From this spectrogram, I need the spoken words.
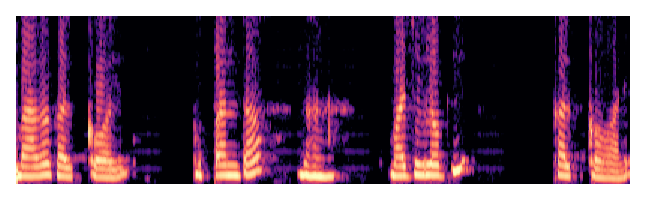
బాగా కలుపుకోవాలి. ఉప్పు అంతా మజ్జిగలోకి కలుపుకోవాలి.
